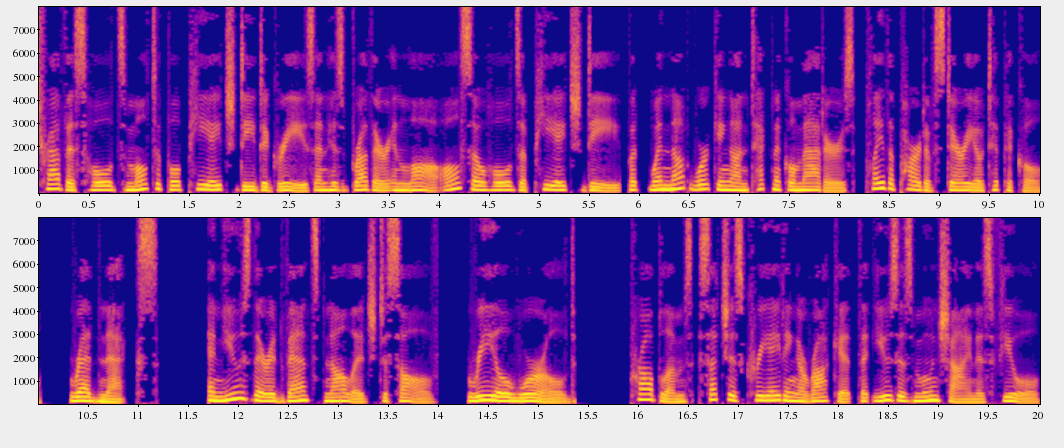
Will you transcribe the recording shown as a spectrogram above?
Travis holds multiple PhD degrees and his brother-in-law also holds a PhD but, when not working on technical matters, play the part of stereotypical «rednecks» and use their advanced knowledge to solve «real-world» problems such as creating a rocket that uses moonshine as fuel.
